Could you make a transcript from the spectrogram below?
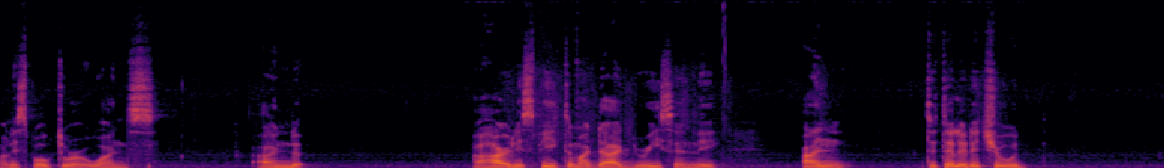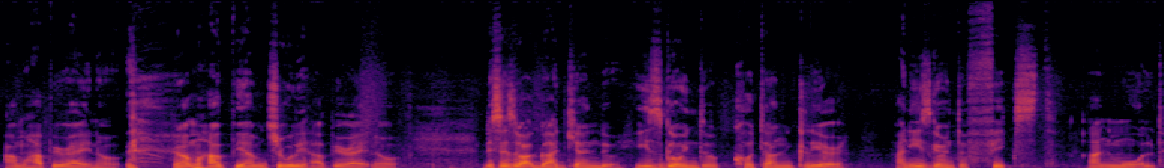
I only spoke to her once, and I hardly speak to my dad recently. And to tell you the truth, I'm happy right now. I'm happy. I'm truly happy right now. This is what God can do. He's going to cut and clear, and He's going to fix and mold.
